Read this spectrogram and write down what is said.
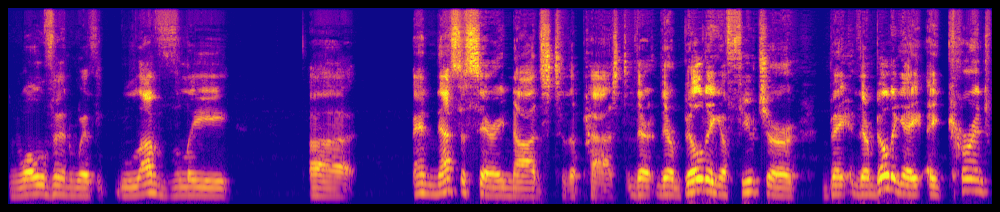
woven with lovely uh and necessary nods to the past they're they're building a future they're building a, a current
